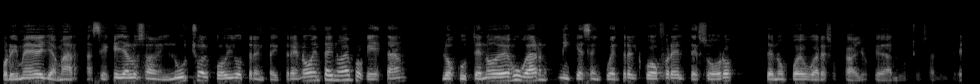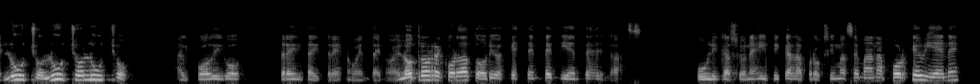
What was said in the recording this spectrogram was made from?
Por ahí me debe llamar. Así es que ya lo saben. Lucho al código 3399 porque ahí están los que usted no debe jugar ni que se encuentre el cofre del tesoro. Usted no puede jugar esos caballos que da Lucho Salitre. Lucho, Lucho, Lucho al código 3399. El otro recordatorio es que estén pendientes de las publicaciones hípicas la próxima semana porque viene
